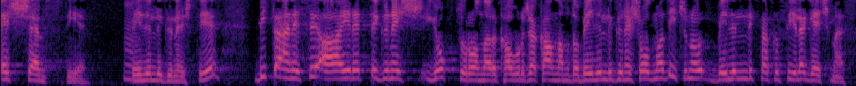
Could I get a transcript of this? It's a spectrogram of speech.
Eşşems diye. Belirli güneş diye. Bir tanesi ahirette güneş yoktur onları kavuracak anlamında. Belirli güneş olmadığı için o belirlilik takısıyla geçmez.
